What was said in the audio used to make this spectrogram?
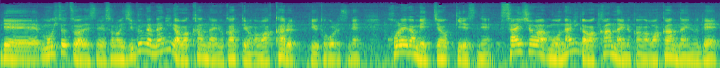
で、もう一つはですね、その自分が何が分かんないのかっていうのが分かるっていうところですね。これがめっちゃ大きいですね。最初はもう何が分かんないのかが分かんないので、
